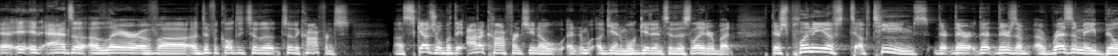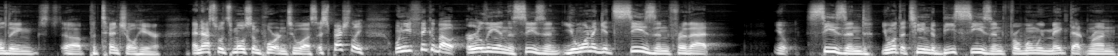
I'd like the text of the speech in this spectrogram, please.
it, it adds a, a layer of uh, a difficulty to the to the conference uh, schedule. But the out of conference, you know, and again, we'll get into this later. But there's plenty of, of teams. There, there, there- there's a, a resume building uh, potential here, and that's what's most important to us. Especially when you think about early in the season, you want to get seasoned for that you know, seasoned. You want the team to be seasoned for when we make that run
